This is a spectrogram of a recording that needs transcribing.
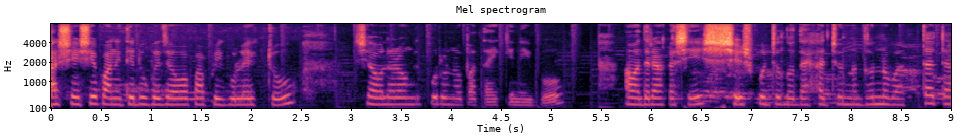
আর শেষে পানিতে ডুবে যাওয়া পাপড়িগুলো একটু শ্যাওলা রঙের পুরনো পাতায় নিব। আমাদের আঁকা শেষ শেষ পর্যন্ত দেখার জন্য ধন্যবাদ। টাটা।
